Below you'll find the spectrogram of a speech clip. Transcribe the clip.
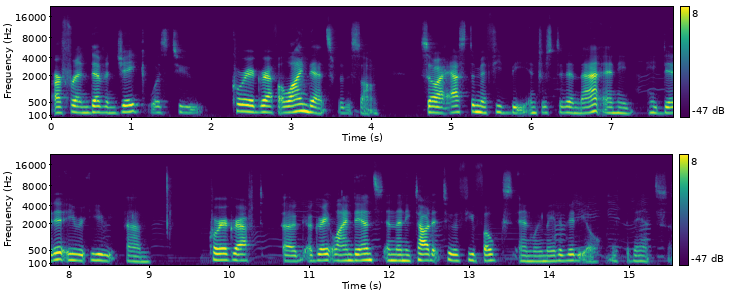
our friend Devin Jake was to choreograph a line dance for the song. So I asked him if he'd be interested in that, and he he did it. He he um, choreographed a, a great line dance, and then he taught it to a few folks, and we made a video with the dance. So.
